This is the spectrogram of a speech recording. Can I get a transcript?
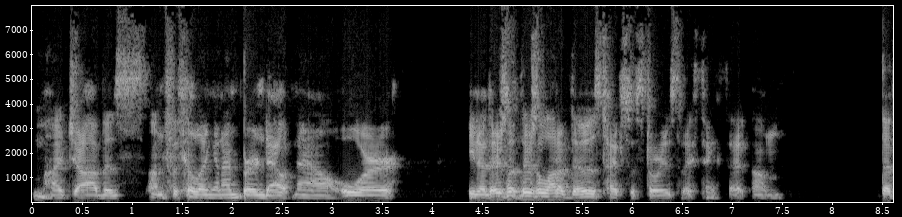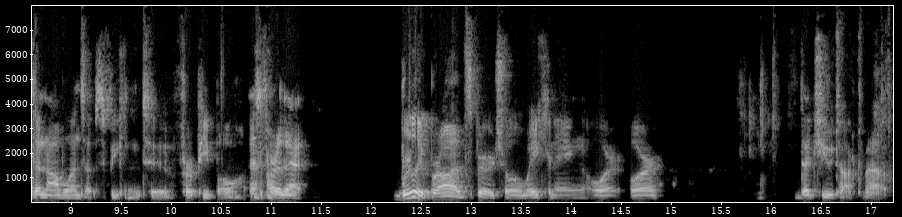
my job is unfulfilling and I'm burned out now or you know, there's a, there's a lot of those types of stories that I think that um, that the novel ends up speaking to for people as part of that really broad spiritual awakening or or that you talked about.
